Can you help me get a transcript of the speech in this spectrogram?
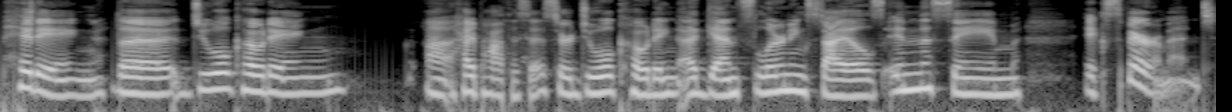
pitting the dual coding uh, hypothesis or dual coding against learning styles in the same experiment.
